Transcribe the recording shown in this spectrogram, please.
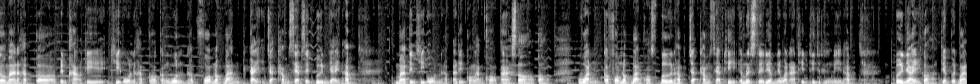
ต่อมานะครับก็เป็นข่าวที่คีโอนะครับก็กังวลนะครับฟอร์มนอกบ้านไก่จะทำแสบเสร็จปืนใหญ่นะครับ มาตินคีโอนนะครับอดีตกองหลังของอาร์สตอก็หวั่นกับฟอร์มนอกบ้านของสเปอร์นะครับจะทำแสบที่เอเมเรสสเตเดียมในวันอาทิตย์ที่จะถึงนี้นะครับปืนใหญ่ก็เตรียมเปิดบ้าน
